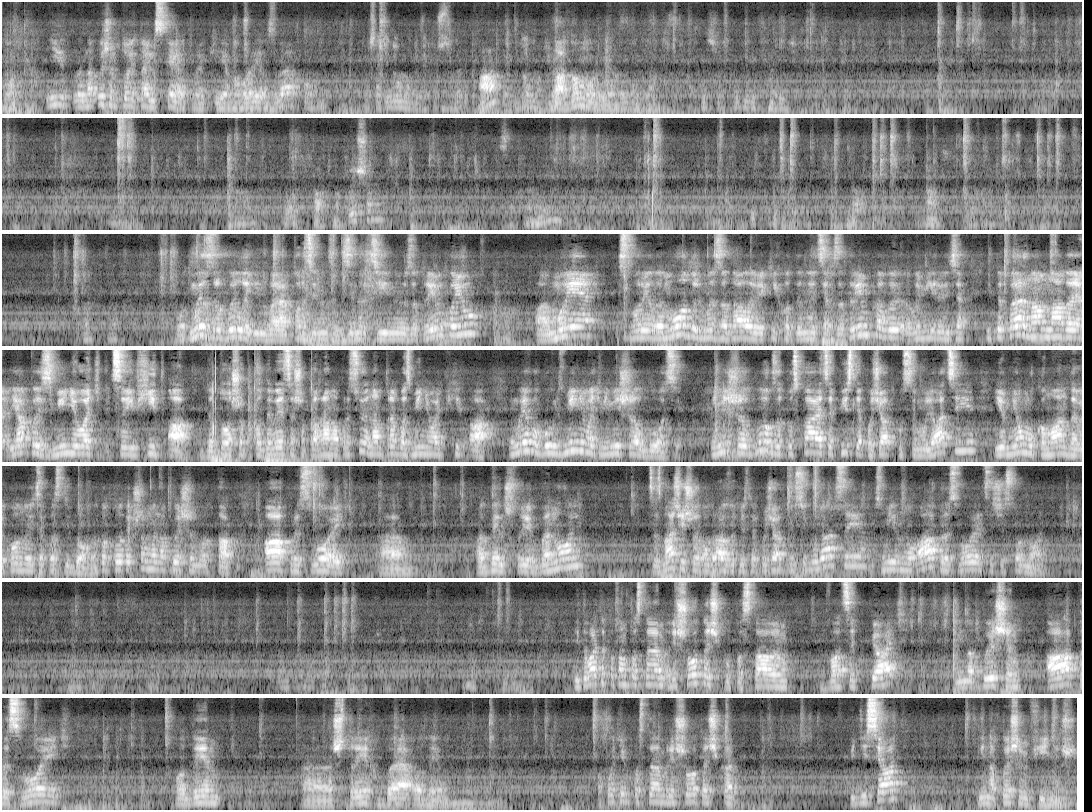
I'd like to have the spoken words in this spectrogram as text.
Вот. І напишемо той таймскейл, про який я говорив зверху. Кстати, до модуля пишется, да? А? До модуля. Да, до модуля. Да. От так напишемо. Сохраним. Да. А, От ми зробили інвертор з інерційною затримкою. Ми створили модуль, ми задали, в яких одиницях затримка вимірюється. І тепер нам треба якось змінювати цей вхід А. Для того, щоб подивитися, що програма працює, нам треба змінювати вхід А. І ми його будемо змінювати в initial блоці. Initial блок запускається після початку симуляції, і в ньому команда виконується послідовно. Тобто, от якщо ми напишемо так, А присвоїть 1 штрих B0, це значить, що одразу після початку симуляції змінну А присвоїться число 0. І давайте потім поставимо рішоточку, поставимо 25 і напишемо А присвоїть 1 е, штрих Б1. А потім поставимо рішоточка 50 і напишемо фініш.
